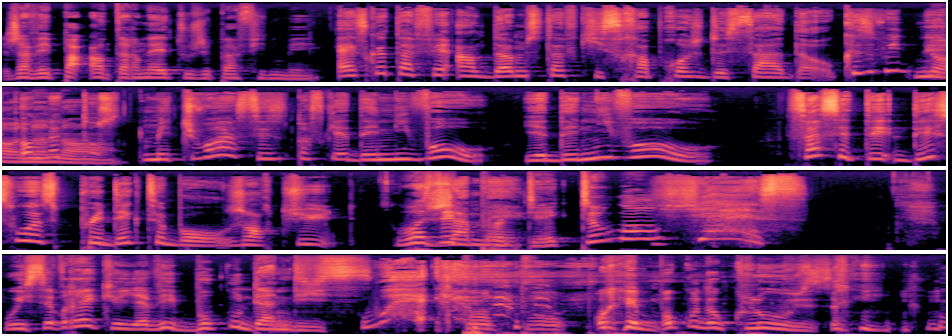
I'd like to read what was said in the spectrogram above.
j'avais pas internet ou j'ai pas filmé. Est-ce que tu as fait un dumb stuff qui se rapproche de ça, though? we- Non, on non, a non. tous- Mais tu vois, c'est parce qu'il y a des niveaux. Il y a des niveaux. Ça, c'était... This was predictable. Genre, tu... Was Jamais. it predictable? Yes! Oui, c'est vrai qu'il y avait beaucoup d'indices. Ouais! Pour, beaucoup de clues.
